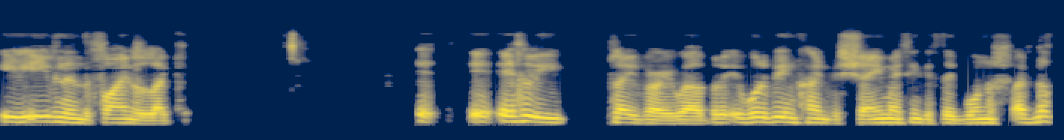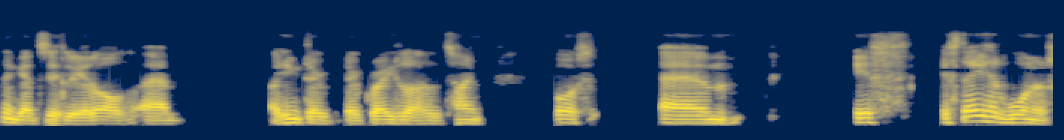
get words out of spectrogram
even in the final, like it, it, Italy played very well, but it would have been kind of a shame, I think, if they'd won. I've nothing against Italy at all. Um, I think they're they're great a lot of the time, but um, if if they had won it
